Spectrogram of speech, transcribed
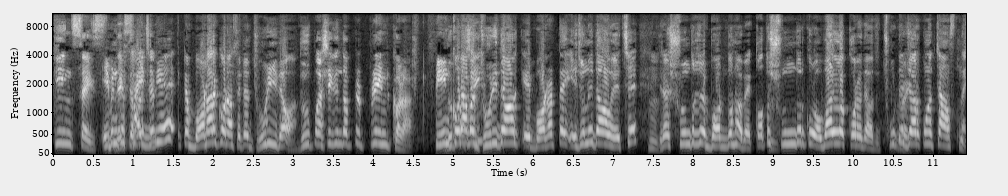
king size even side দিয়ে একটা বর্ডার করা আছে এটা ঝুড়ি দেওয়া। দুপাশে কিন্তু আপনার প্রিন্ট করা। প্রিন্ট করা আবার ঝুড়ি দেওয়া এই বর্ডারটা এই জন্যই দেওয়া হয়েছে যেটা সৌন্দর্যের বর্ধন হবে। কত সুন্দর করে ওভারলক করে দেওয়া হচ্ছে। ছুটে যাওয়ার কোনো চান্স নাই।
